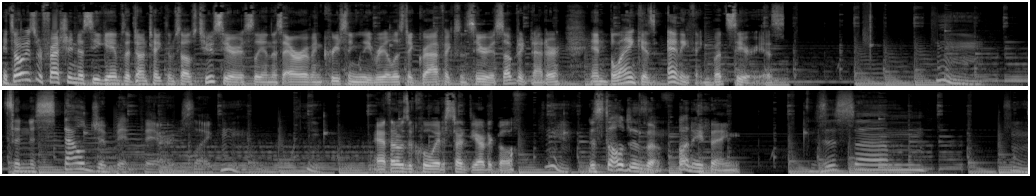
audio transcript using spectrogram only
It's always refreshing to see games that don't take themselves too seriously in this era of increasingly realistic graphics and serious subject matter, and blank is anything but serious. Hmm. It's a nostalgia bit there. It's like, hmm. I thought it was a cool way to start the article. Hmm. Nostalgia is a funny thing. Is this um? Hmm.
